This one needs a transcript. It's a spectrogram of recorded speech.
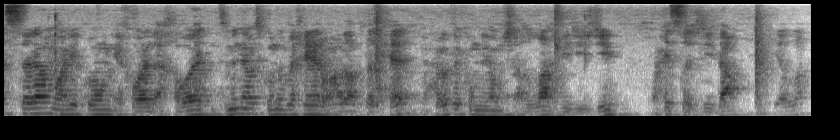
السلام عليكم إخوان الأخوات. نتمنى تكونوا بخير وعلى أفضل حال مرحبا بكم اليوم إن شاء الله فيديو جديد وحصة جديدة. يلا.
